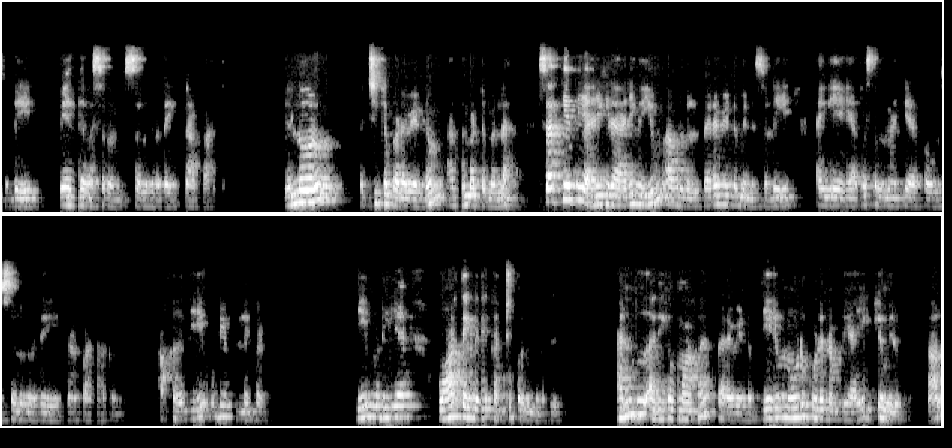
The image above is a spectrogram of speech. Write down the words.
சொல்லி வேத வசனம் சொல்கிறதை நான் பார்த்தேன் எல்லோரும் ரட்சிக்கப்பட வேண்டும். அது மட்டுமல்ல சத்தியத்தை அறிகிற அறிவையும் அவர்கள் பெற வேண்டும் என்று சொல்லி அங்கே அப்பசலனாகிய பவுல் சொல்லுகிறதை நான் பார்க்க முடியும். ஆக தேவனுடைய பிள்ளைகள் தேவனுடைய வார்த்தைகளை கற்றுக்கொள்ளும் பொழுது அன்பு அதிகமாக பெற வேண்டும். தேவனோடு கூட நம்முடைய ஐக்கியம் இருக்குமானால்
